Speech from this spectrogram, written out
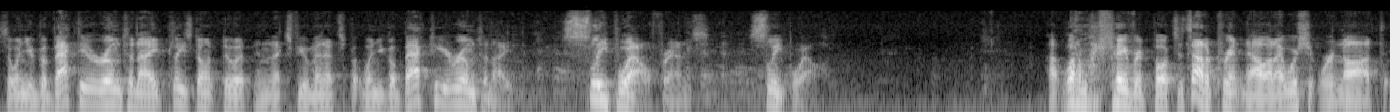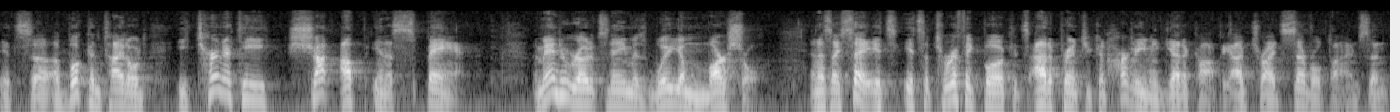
So when you go back to your room tonight, please don't do it in the next few minutes, but when you go back to your room tonight, sleep well, friends. Sleep well. Uh, one of my favorite books, it's out of print now, and I wish it were not. It's uh, a book entitled Eternity Shut Up in a Span. The man who wrote its name is William Marshall. And as I say, it's, it's a terrific book. It's out of print. You can hardly even get a copy. I've tried several times. And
